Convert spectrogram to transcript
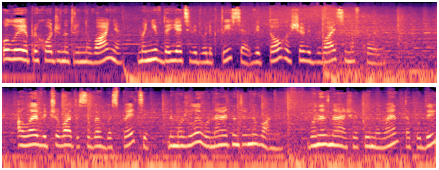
Коли я приходжу на тренування, мені вдається відволіктися від того, що відбувається навколо. Але відчувати себе в безпеці неможливо навіть на тренуванні, бо не знаєш, в який момент та куди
